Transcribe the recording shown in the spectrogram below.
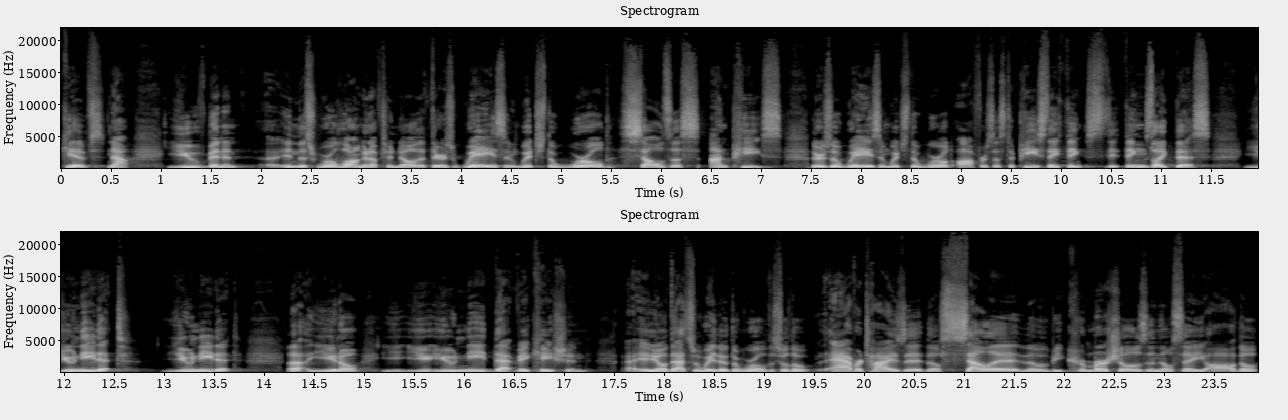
gives. Now, you've been in, uh, in this world long enough to know that there's ways in which the world sells us on peace. There's a ways in which the world offers us to peace. They think things like this you need it, you need it. Uh, you know, you, you need that vacation. Uh, you know, that's the way that the world, so they'll advertise it, they'll sell it, there'll be commercials, and they'll say, oh, they'll,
